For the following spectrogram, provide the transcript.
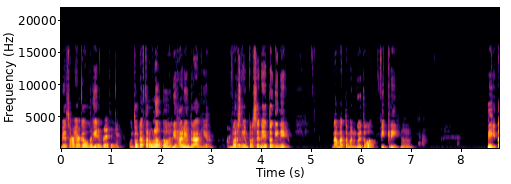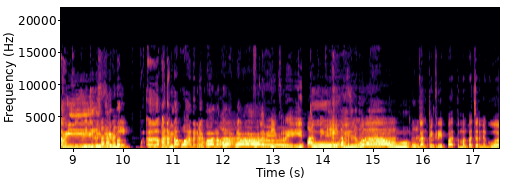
Besoknya Apa ke UIN untuk daftar ulang tuh di hari terakhir. Oh, First iya. impressionnya itu gini. Nama teman gue tuh Fikri. Hmm. Fikri jurusan ini kan, Bang? Eh, anak dakwah, anak dakwah. Oh, anak dakwah. Bukan. Fikri itu. Bukan Fikri temen gua. tahu. Bukan Fikri pak teman pacarnya gua.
